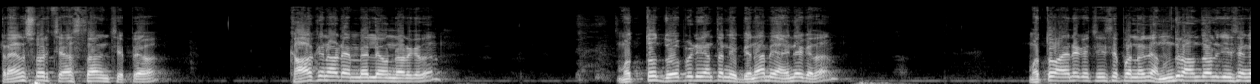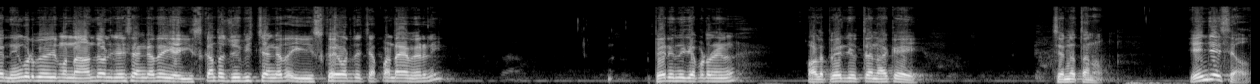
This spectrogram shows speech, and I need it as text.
ట్రాన్స్ఫర్ చేస్తానని చెప్పావా? కాకినాడ ఎమ్మెల్యే ఉన్నాడు కదా? మొత్తం దోపిడీ అంతా నీ బినామీ ఆయనే కదా? మొత్తం ఆయనగా చేసే పనులని అందరూ ఆందోళన చేశాం కదా. నేను కూడా పోయి మొన్న ఆందోళన చేశాం కదా. ఈ ఇసుకంతా చూపించాం కదా. ఈ ఇసుక ఎవరిదో చెప్పండి ఆయన మీరుని. పేరు ఎందుకు చెప్పడం నేను? వాళ్ళ పేరు చెప్తే నాకే చిన్నతనం. ఏం చేశావు?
